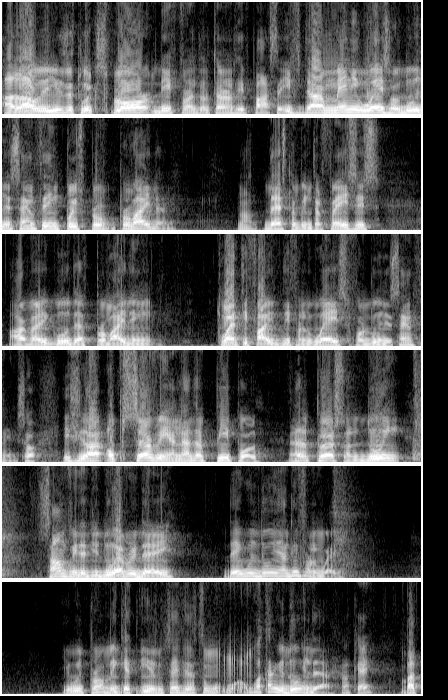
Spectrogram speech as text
allow the user to explore different alternative paths. If there are many ways of doing the same thing, please pro provide them. No? Desktop interfaces are very good at providing 25 different ways for doing the same thing. So if you are observing another people, another person doing something that you do every day, they will do it in a different way. You will probably get irritated. What are you doing there? Okay, but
